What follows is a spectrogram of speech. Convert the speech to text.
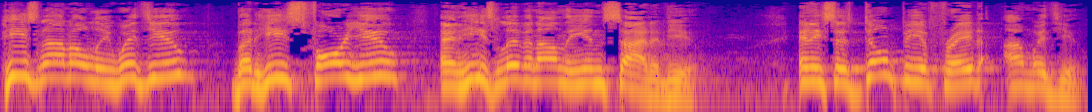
He's not only with you, but He's for you and He's living on the inside of you. And He says, Don't be afraid, I'm with you.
